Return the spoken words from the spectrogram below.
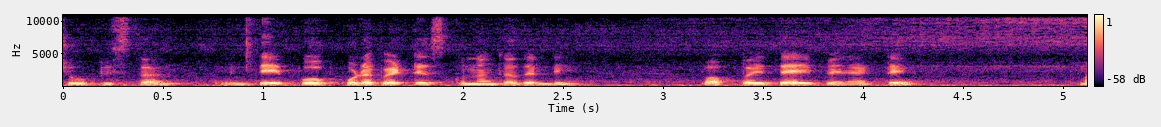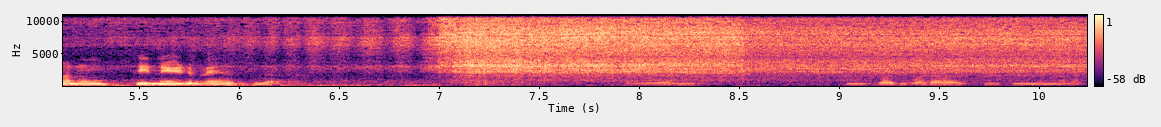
చూపిస్తాను. ఇంతే పోపు కూడా పెట్టేసుకున్నాం కదండి. పప్పు అయితే అయిపోయినట్టే మనం తినేయడమే అసలు. ఇంకోటి కూడా వచ్చేసింది మనం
